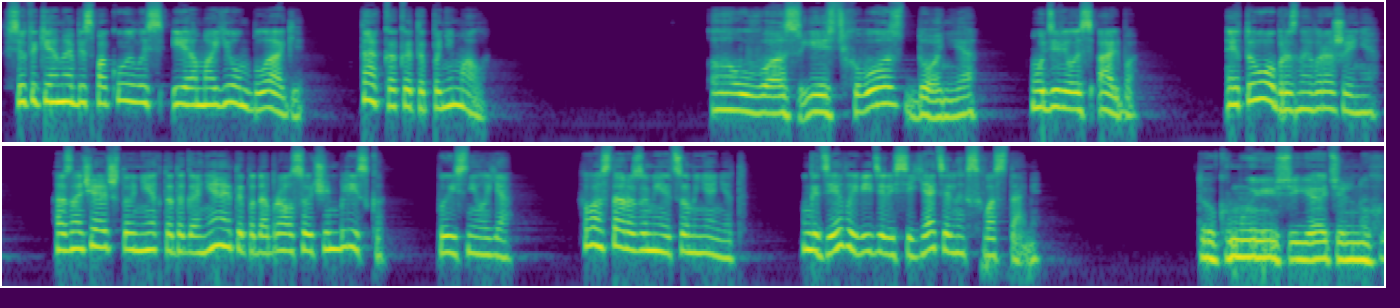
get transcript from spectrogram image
Все-таки она беспокоилась и о моем благе, так, как это понимала. «А у вас есть хвост, Донья?» — удивилась Альба. «Это образное выражение. Означает, что некто догоняет и подобрался очень близко», — пояснила я. «Хвоста, разумеется, у меня нет. Где вы видели сиятельных с хвостами?» «Так мы сиятельных,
